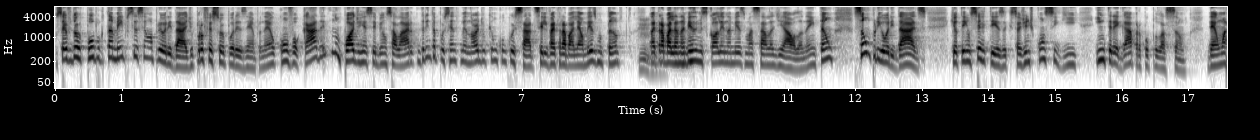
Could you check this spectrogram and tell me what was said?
O servidor público também precisa ser uma prioridade. O professor, por exemplo, né, o convocado, ele não pode receber um salário com 30% menor do que um concursado, se ele vai trabalhar ao mesmo tanto, uhum. vai trabalhar na mesma escola e na mesma sala de aula. Né? Então, são prioridades que eu tenho certeza que se a gente conseguir entregar para a população né, uma,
